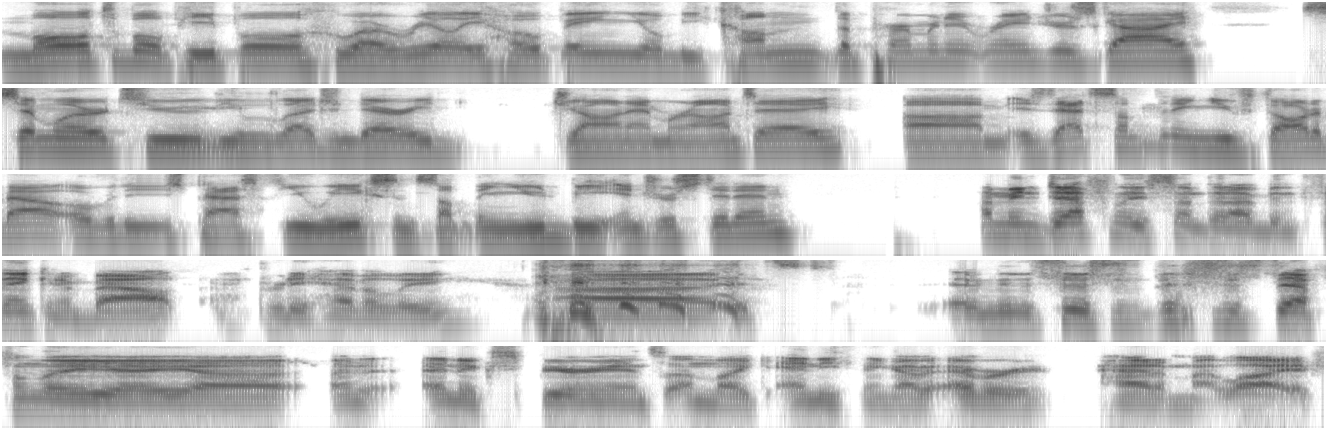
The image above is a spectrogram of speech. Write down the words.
multiple people who are really hoping you'll become the permanent Rangers guy, similar to the legendary John Amarante. Um, is that something you've thought about over these past few weeks and something you'd be interested in? I mean, definitely something I've been thinking about pretty heavily. Uh, it's. I mean, this is this is definitely a uh, an, an experience unlike anything I've ever had in my life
